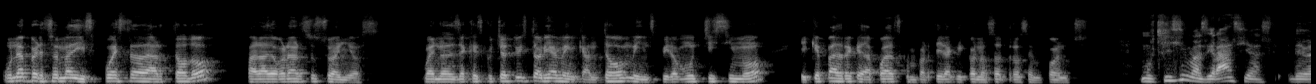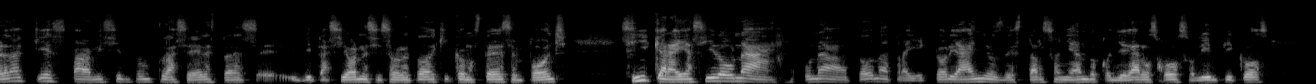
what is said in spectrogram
una persona dispuesta a dar todo para lograr sus sueños. Bueno, desde que escuché tu historia me encantó, me inspiró muchísimo y qué padre que la puedas compartir aquí con nosotros en Punch. Muchísimas gracias. De verdad que es para mí siempre un placer estas eh, invitaciones y sobre todo aquí con ustedes en Punch. Sí, caray, ha sido una, una, toda una trayectoria, años de estar soñando con llegar a los Juegos Olímpicos,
